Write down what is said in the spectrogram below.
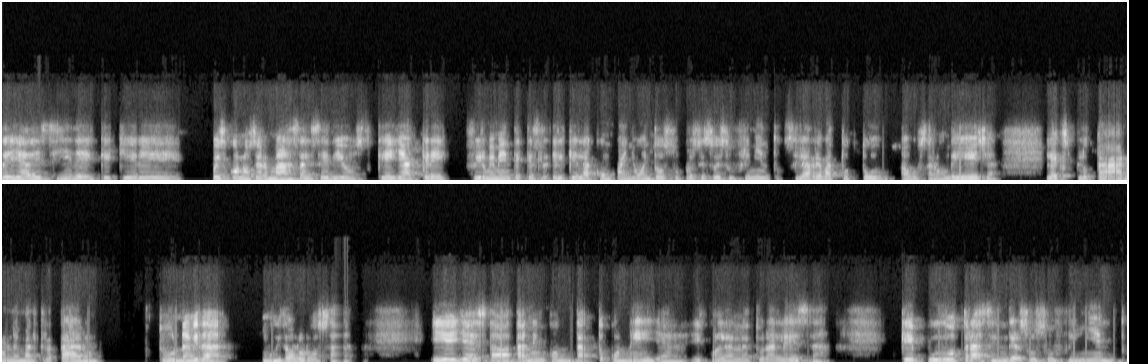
ella decide que quiere pues conocer más a ese Dios que ella cree firmemente que es el que la acompañó en todo su proceso de sufrimiento. Se le arrebató todo, abusaron de ella, la explotaron, la maltrataron. Tuvo una vida muy dolorosa y ella estaba tan en contacto con ella y con la naturaleza que pudo trascender su sufrimiento.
